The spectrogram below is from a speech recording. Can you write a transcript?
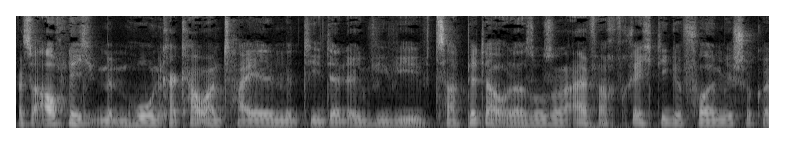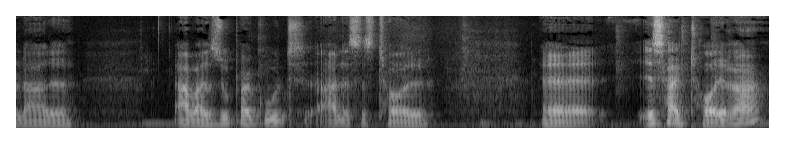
also auch nicht mit einem hohen Kakaoanteil, mit die dann irgendwie wie zartbitter oder so, sondern einfach richtige Vollmilchschokolade. Aber super gut, alles ist toll. Äh, ist halt teurer,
